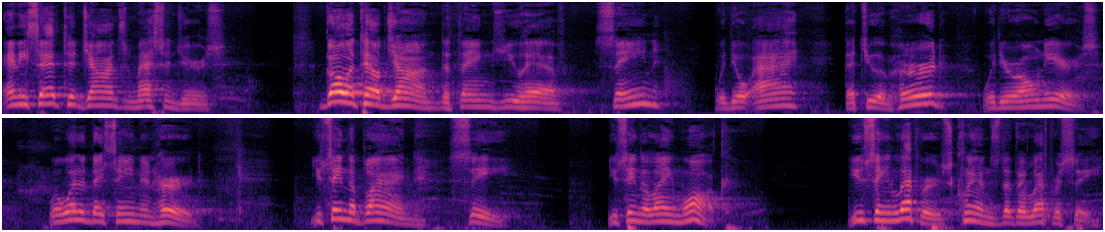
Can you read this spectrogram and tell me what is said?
And he said to John's messengers, Go and tell John the things you have seen with your eye, that you have heard with your own ears. Well, what had they seen and heard? You've seen the blind see. You've seen the lame walk. You've seen lepers cleansed of their leprosy.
